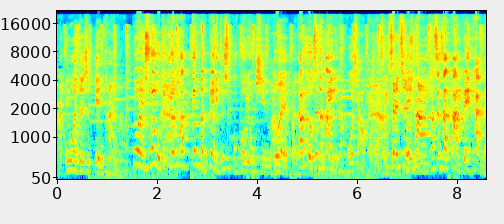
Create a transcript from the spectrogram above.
啊，因为这是变态嘛。对，所以我就觉得他根本对你就是不够用心嘛。对，他如果真的爱你，他不会想要拍下这个。甚至于他，他甚至还怕你被看呢。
